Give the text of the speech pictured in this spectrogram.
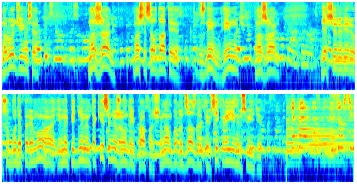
народжуємося. На жаль, наші солдати з ним гинуть. На жаль, я щиро вірю, що буде перемога, і ми піднімемо такий синьо-жовтий прапор, що нам будуть заздрити всі країни в світі. Тепер в нас буде зовсім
